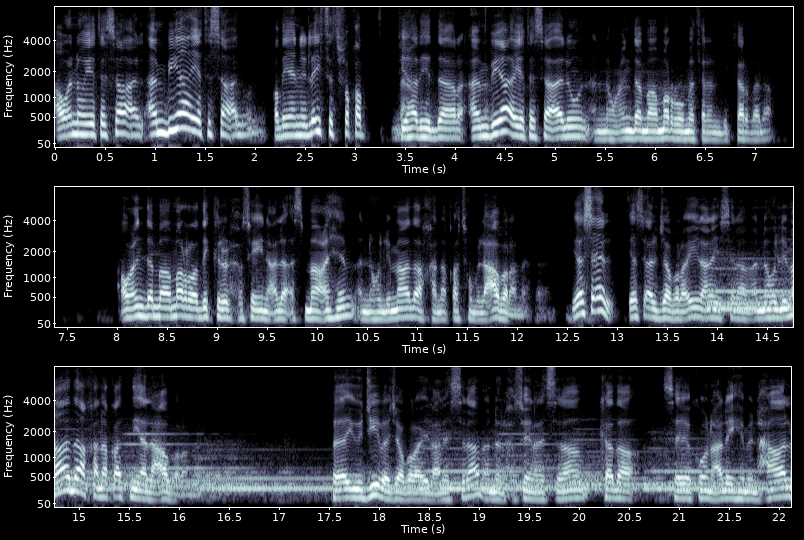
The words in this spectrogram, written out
أو إنه يتساءل أنبياء يتساءلون. قضية يعني ليست فقط في نعم. هذه الدائرة. أنبياء يتساءلون أنه عندما مروا مثلا بكربلاء أو عندما مر ذكر الحسين على أسماعهم أنه لماذا خنقتهم العبرة مثلا؟ يسأل يسأل جبرائيل عليه السلام أنه لماذا خنقتني العبرة مثلا؟ فيجيب جبرائيل عليه السلام أن الحسين عليه السلام كذا سيكون عليه من حال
